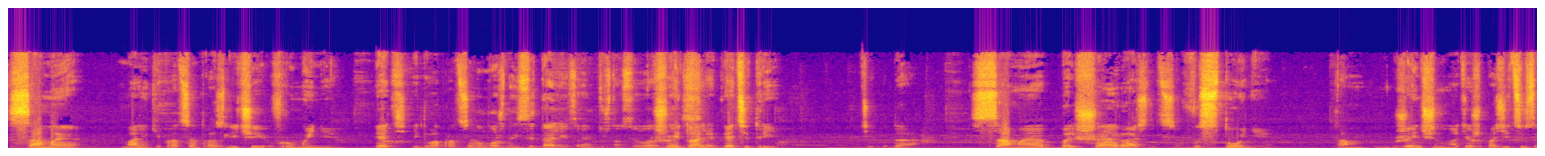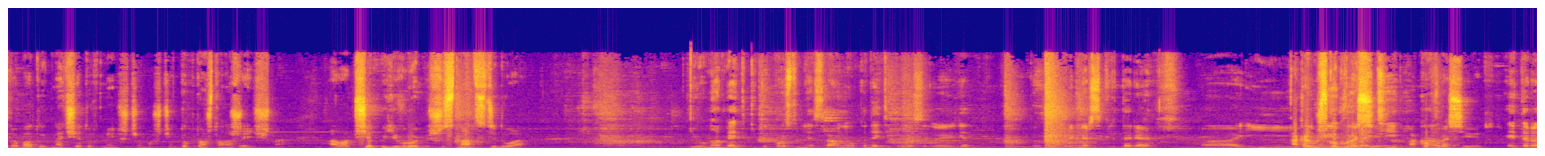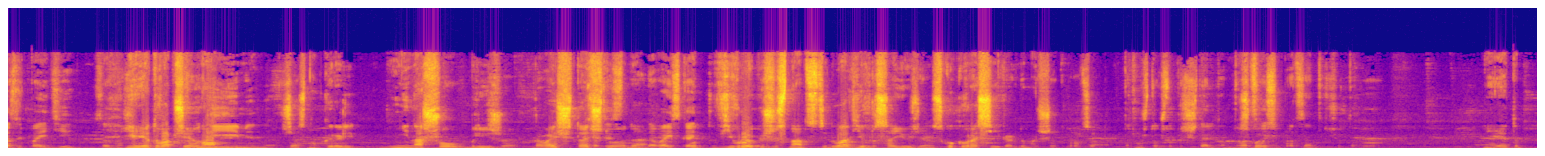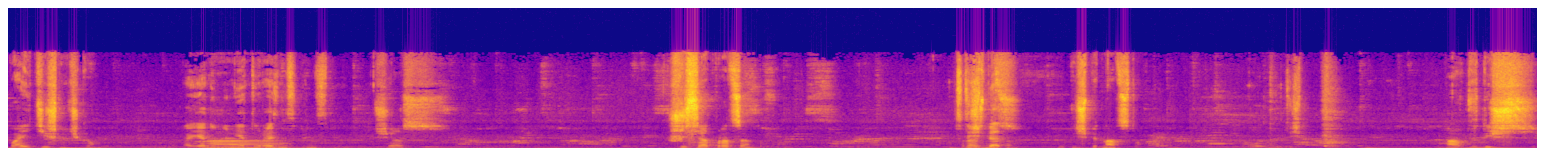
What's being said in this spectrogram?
Самый маленький процент различий в Румынии 5,2%. Ну, можно и с Италией сравнить, потому что там всего... Хорошо, одна- Италия 5,3. Типа, да. Самая большая разница в Эстонии. Там женщина на тех же позициях зарабатывает на четверть меньше, чем мужчин. Только потому, что она женщина. А вообще по Европе 16,2. И у Но опять-таки ты просто меня сравнивал, когда я тебе привел э, я, пример секретаря. А, и А как и сколько в России? IT. А как в России это? Разве по IT? Не, это вообще, Вот но... именно. Сейчас, ну, коррел- не нашел ближе. Давай считать, что да. давай искать. Вот в Европе 16,2, в Евросоюзе. Сколько в России, как думаешь, это процент? Потому что только что посчитали, там Сколько? 28%, что-то такое. Не, это по айтишничкам. А я думаю, А. нету разницы в принципе. Сейчас. 60 процентов. В 2005 В 2015. Вот, 2000. А, в 2000...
